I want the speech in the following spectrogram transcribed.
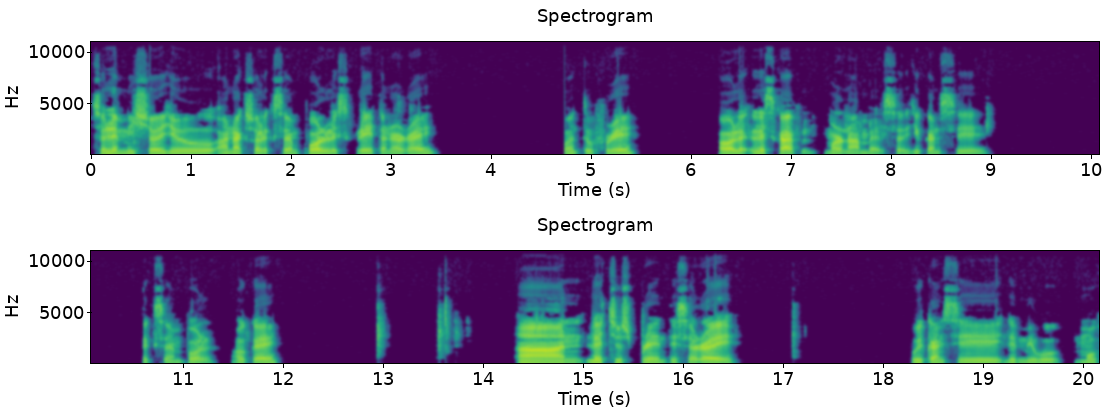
So let me show you an actual example. Let's create an array. One, two, three. Oh, let's have more numbers so you can see the example. Okay. And let's just print this array. We can see, let me move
